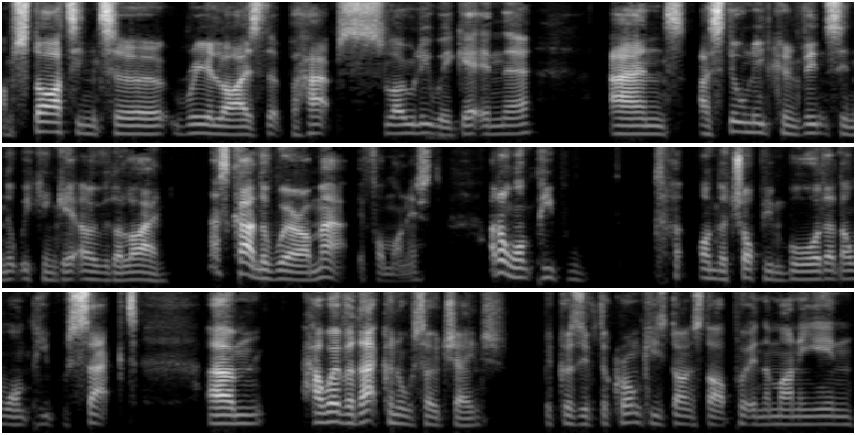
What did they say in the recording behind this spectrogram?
I'm starting to realize that perhaps slowly we're getting there and I still need convincing that we can get over the line. That's kind of where I'm at, if I'm honest. I don't want people on the chopping board. I don't want people sacked. Um, however, that can also change because if the Kroenkes don't start putting the money in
